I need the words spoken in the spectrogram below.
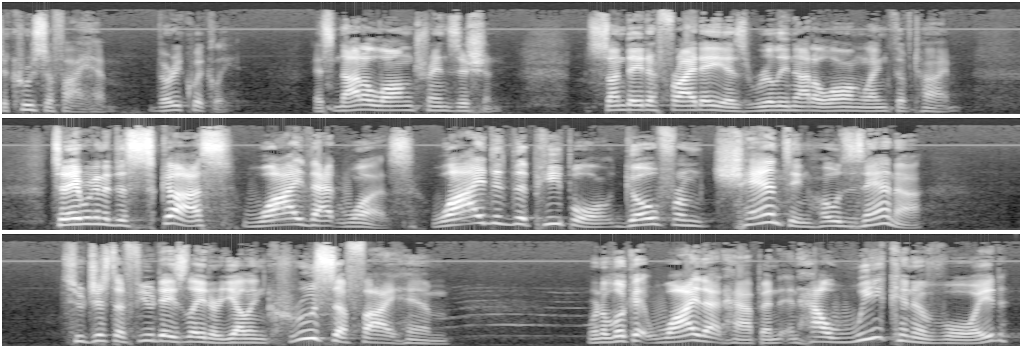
to crucify him very quickly. It's not a long transition. Sunday to Friday is really not a long length of time. Today we're going to discuss why that was. Why did the people go from chanting Hosanna to just a few days later yelling, Crucify him? We're going to look at why that happened and how we can avoid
